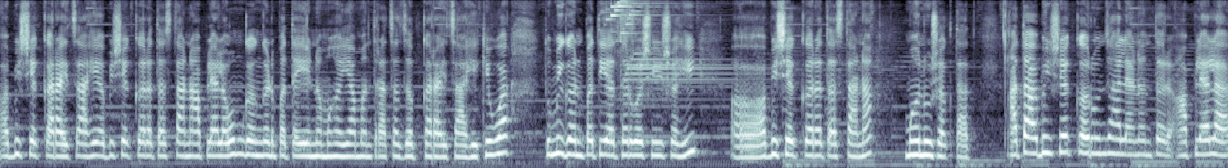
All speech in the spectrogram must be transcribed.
अभिषेक करायचा आहे. अभिषेक करत असताना आपल्याला ओम गंगणपतये नमः या मंत्राचा जप करायचा आहे किंवा तुम्ही गणपती अथर्वशीर्षही अभिषेक करत असताना म्हणू शकतात. आता अभिषेक करून झाल्यानंतर आपल्याला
